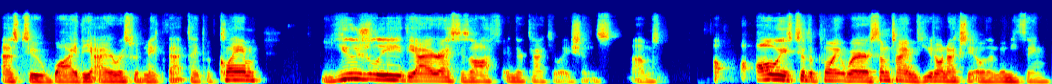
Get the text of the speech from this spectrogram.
as to why the irs would make that type of claim. Usually the IRS is off in their calculations. Um, always to the point where sometimes you don't actually owe them anything.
